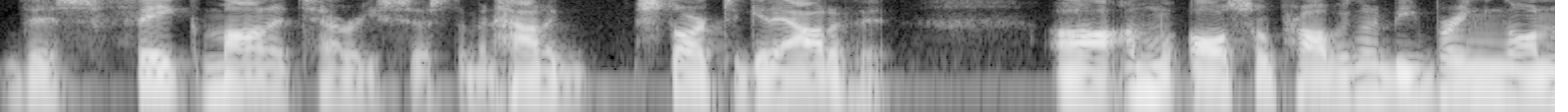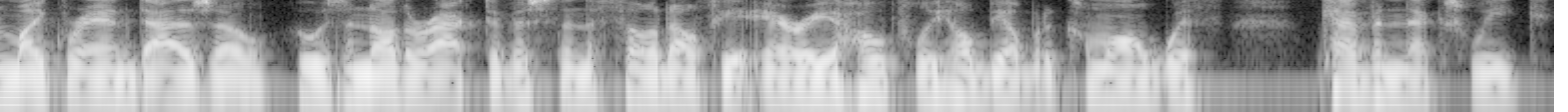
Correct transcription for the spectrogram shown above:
this fake monetary system and how to start to get out of it. Uh, I'm also probably going to be bringing on Mike Randazzo, who is another activist in the Philadelphia area. Hopefully, he'll be able to come on with Kevin next week.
